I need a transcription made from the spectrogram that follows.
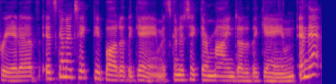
creative it's going to take people out of the game. It's going to take their mind out of the game. And that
